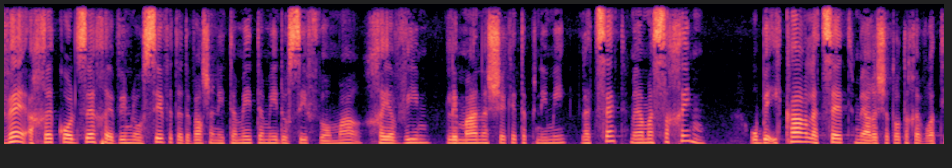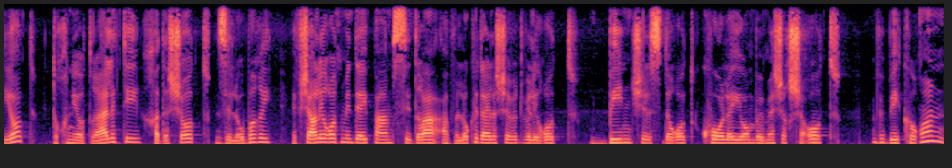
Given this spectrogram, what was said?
ואחרי כל זה חייבים להוסיף את הדבר שאני תמיד תמיד אוסיף ואומר, חייבים למען השקט הפנימי לצאת מהמסכים, ובעיקר לצאת מהרשתות החברתיות, תוכניות ריאליטי, חדשות, זה לא בריא. אפשר לראות מדי פעם סדרה, אבל לא כדאי לשבת ולראות בין של סדרות כל היום במשך שעות. ובעיקרון,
